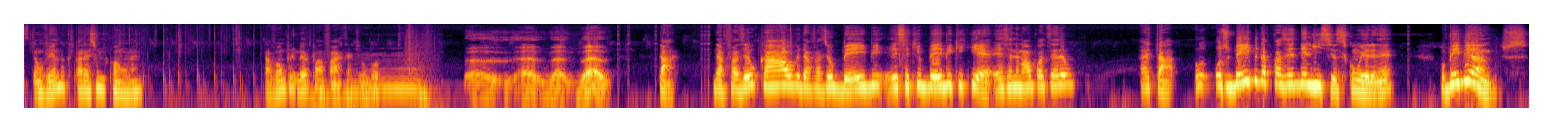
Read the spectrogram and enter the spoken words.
Estão vendo que parece um pão, né? Tá, vamos primeiro pra vaca aqui. Vamos botar. Tá. Dá pra fazer o calvo, dá pra fazer o baby. Esse aqui, o baby, o que que é? Esse animal pode ser... Aí tá. Os baby dá pra fazer delícias com ele, né? O baby angus.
